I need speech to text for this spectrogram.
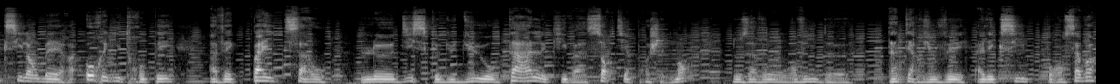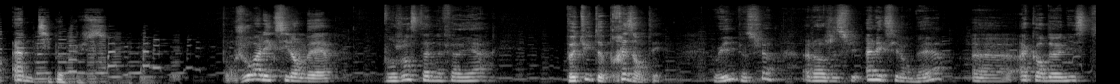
Alexis Lambert-Aurélie Tropé avec Pai Tsao, le disque du duo Tal qui va sortir prochainement. Nous avons envie d'interviewer Alexis pour en savoir un petit peu plus. Bonjour Alexis Lambert. Bonjour Stan Ferrière. Peux-tu te présenter? Oui, bien sûr. Alors je suis Alexis Lambert, euh, accordéoniste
